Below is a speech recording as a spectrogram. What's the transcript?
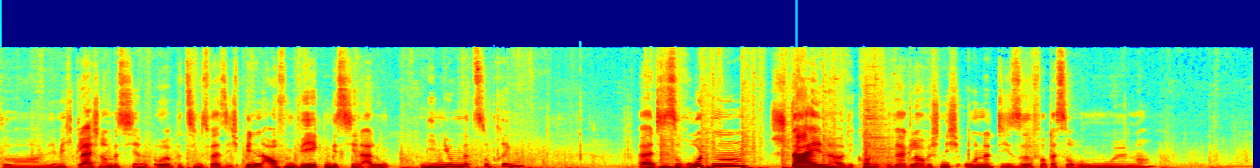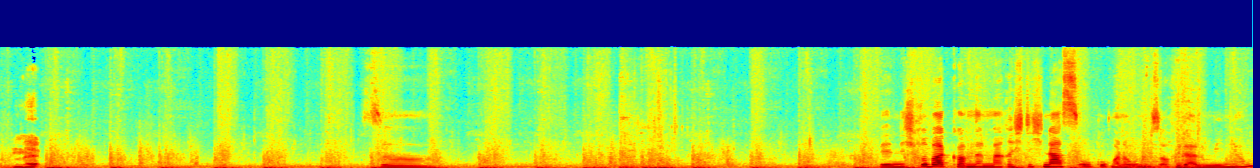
So, nehme ich gleich noch ein bisschen, oder beziehungsweise ich bin auf dem Weg, ein bisschen Aluminium mitzubringen. Äh, diese roten Steine, die konnten wir, glaube ich, nicht ohne diese Verbesserung holen, ne? Nee. So. Will nicht rüberkommen, dann mal richtig nass. Oh, guck mal, da unten ist auch wieder Aluminium.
